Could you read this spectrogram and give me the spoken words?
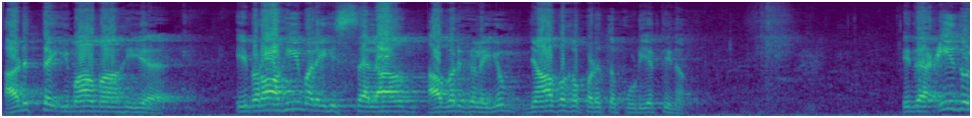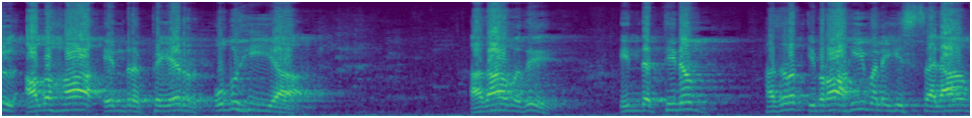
அடுத்த இமாமாகிய இப்ராஹிம் அலைஹிஸ்ஸலாம் அவர்களையும் ஞாபகப்படுத்தக்கூடிய தினம். இந்த ஈதுல் அலஹா என்ற பெயர் உதுஹியா அதாவது இந்த தினம் ஹசரத் இப்ராஹிம் அலைஹிஸ்ஸலாம்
